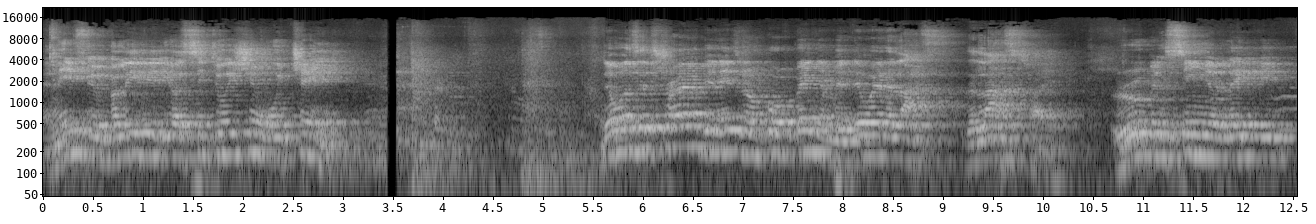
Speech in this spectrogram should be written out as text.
And if you believe it, your situation will change. There was a tribe in Israel called Benjamin. They were the last, the last tribe. Reuben, Simeon, Levi,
